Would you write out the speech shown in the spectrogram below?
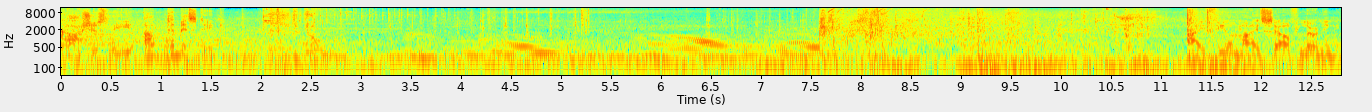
cautiously optimistic. Myself learning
